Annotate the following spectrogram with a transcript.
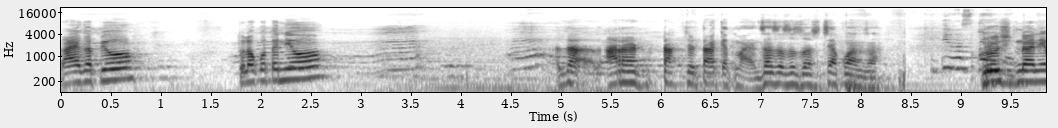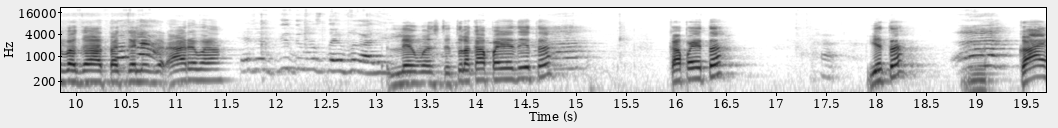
काय ग पिओ तुला कोणतं नेओ जा अर टाकच्या टाक्यात माया. जा जा जा जा चाकू आण जा कृष्णाने बघा आता कलिंगड अरे बाळा. लय मस्त. तुला कापा येत? येत कापा येत? येत? काय?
